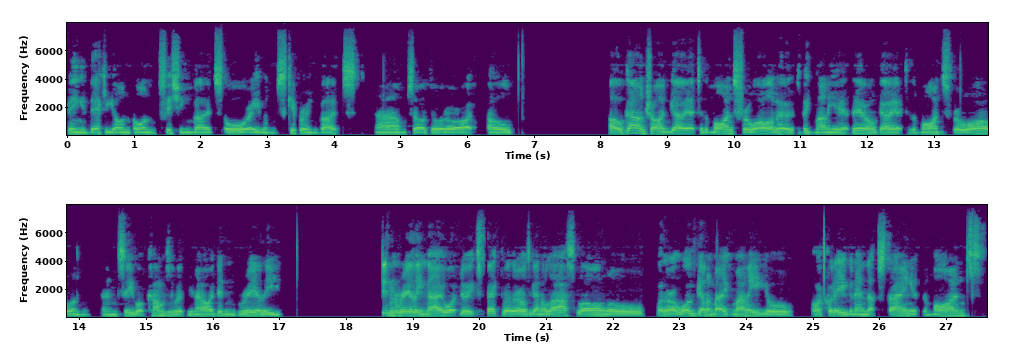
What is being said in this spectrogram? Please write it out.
being a decky on, on fishing boats or even skippering boats. Um, so I thought, all right, I'll, I'll go and try and go out to the mines for a while. I've heard it's big money out there. I'll go out to the mines for a while and, and see what comes of it. You know, I didn't really didn't really know what to expect, whether I was going to last long or whether I was going to make money or I could even end up staying at the mines.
